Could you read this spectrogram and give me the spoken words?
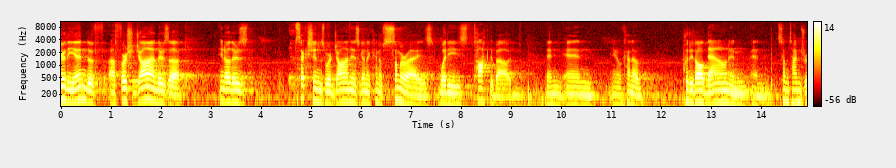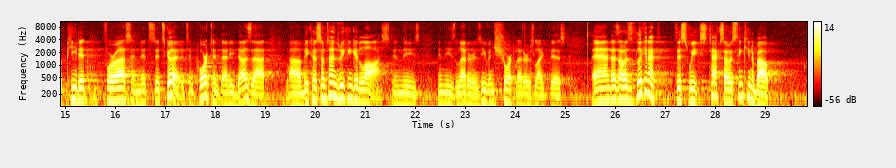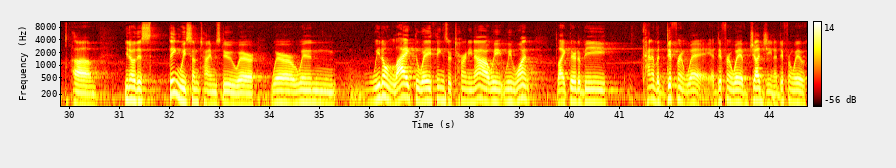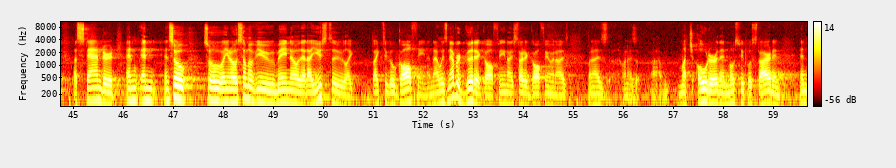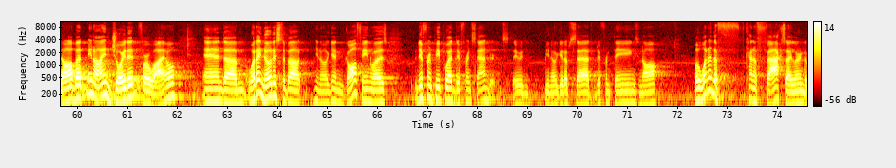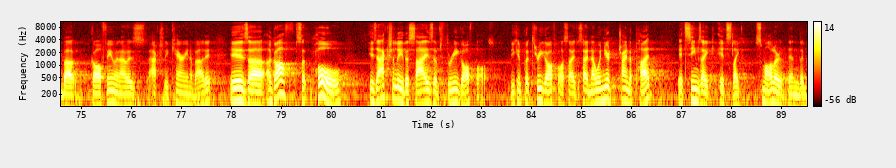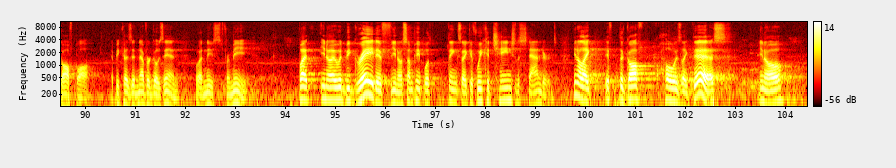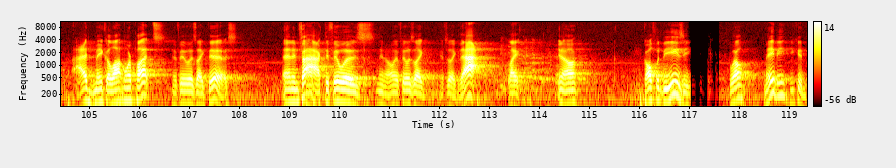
near the end of uh, First John, there's a, you know, there's sections where John is going to kind of summarize what he's talked about and, and you know, kind of put it all down and, and sometimes repeat it for us. And it's, it's good. It's important that he does that uh, because sometimes we can get lost in these, in these letters, even short letters like this. And as I was looking at this week's text, I was thinking about, um, you know, this thing we sometimes do where, where when we don't like the way things are turning out, we, we want like there to be kind of a different way, a different way of judging, a different way of a standard. And, and, and so, so, you know, some of you may know that I used to like, like to go golfing, and I was never good at golfing. I started golfing when I was, when I was, when I was um, much older than most people start, and, and all, but, you know, I enjoyed it for a while. And um, what I noticed about, you know, again, golfing was different people had different standards. They would you know, get upset, different things and all. But one of the kind of facts I learned about golfing when I was actually caring about it is uh, a golf hole is actually the size of three golf balls. You can put three golf balls side to side. Now, when you're trying to putt, it seems like it's like smaller than the golf ball because it never goes in, well, at least for me. But, you know, it would be great if, you know, some people things like if we could change the standards. You know, like if the golf hole is like this, you know, I'd make a lot more putts if it was like this. And in fact, if it was, you know, if it was like, if it was like that, like, you know, golf would be easy. Well, maybe you could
